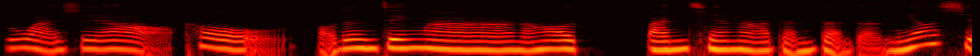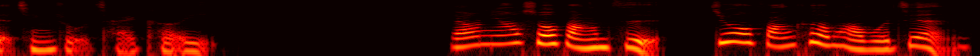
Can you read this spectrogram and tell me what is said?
不管是要扣保证金啦，然后搬迁啦等等的，你要写清楚才可以。假如你要收房子，结果房客跑不见，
